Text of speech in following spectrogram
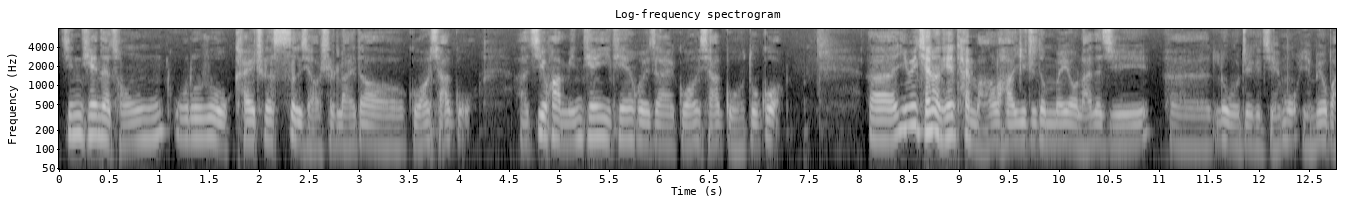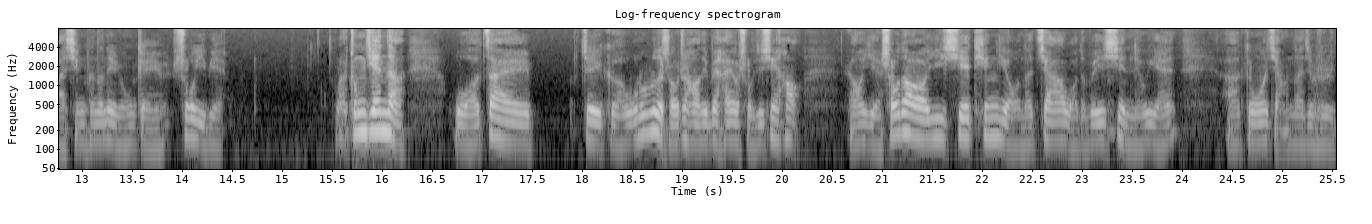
今天呢，从乌鲁鲁开车四个小时来到国王峡谷，啊，计划明天一天会在国王峡谷度过。呃，因为前两天太忙了哈，一直都没有来得及呃录这个节目，也没有把行程的内容给说一遍。啊，中间呢，我在这个乌鲁鲁的时候，正好那边还有手机信号，然后也收到一些听友呢加我的微信留言，啊，跟我讲呢，就是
